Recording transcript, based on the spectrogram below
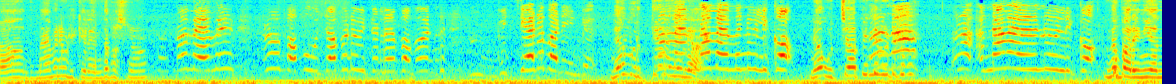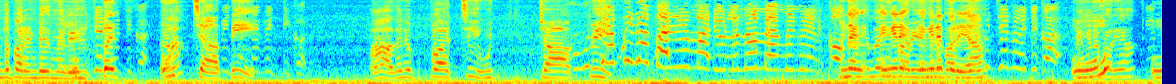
ആ മാമിനെ വിളിക്കല എന്താ പ്രശ്നം? ഞാൻ വൃത്തിയാണെന്നില്ല ഞാൻ ഉച്ചാപ്പിന്റെ വീട്ടിൽ എന്നാ പറ നീ എന്താ പറയണ്ടേ എന്നാൽ ഉച്ചാപ്പി. വിത്തിക്ക് ആ അതിന് പച്ചി ഉച്ചാപ്പി. എങ്ങനെ- പറയ്, പറയാ? ഊ പറയാ? ഊ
